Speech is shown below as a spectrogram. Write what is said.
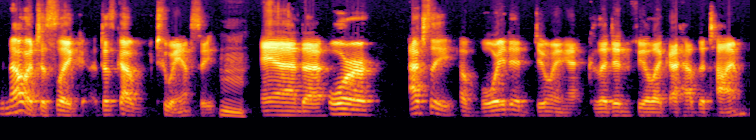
no, it just like, just got too antsy. Hmm. And, uh, or actually avoided doing it because I didn't feel like I had the time.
